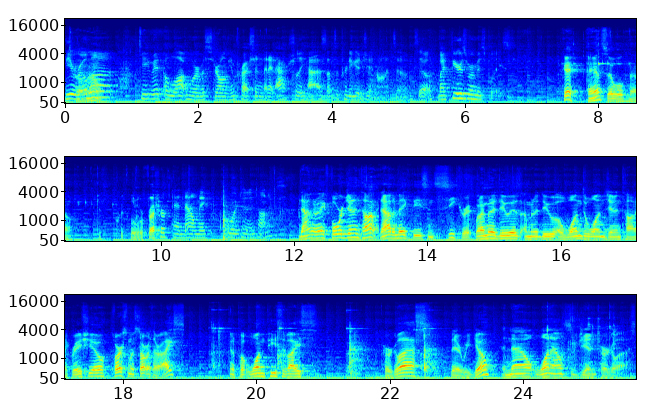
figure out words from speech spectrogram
The aroma gave it a lot more of a strong impression than it actually has. That's a pretty good gin on its own. So my fears were misplaced. Okay, and so we'll now get a quick little refresher. And now make four gin and tonics. Now I'm gonna make four gin and tonic. Now to make these in secret, what I'm gonna do is I'm gonna do a one to one gin and tonic ratio. First, I'm gonna start with our ice. I'm gonna put one piece of ice per glass. There we go. And now one ounce of gin per glass.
